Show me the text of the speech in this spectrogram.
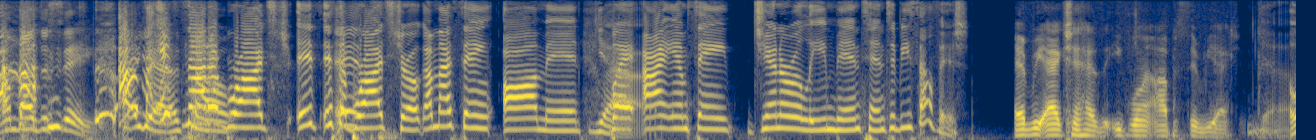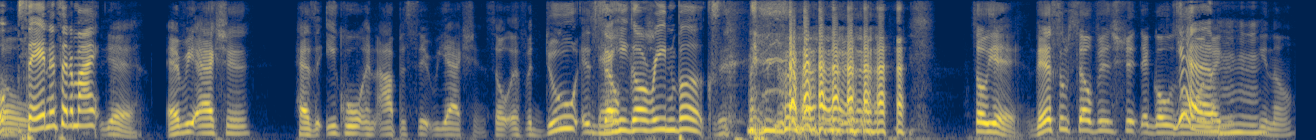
I'm about to say. I'm- yeah, it's not a broad. Str- it's it's a broad stroke. I'm not saying all men, Yeah. but I am saying generally men tend to be selfish. Every action has an equal and opposite reaction. yeah. Oh, say it into the mic. Yeah. Every action has an equal and opposite reaction. So if a dude is There selfish, he go reading books. so yeah, there's some selfish shit that goes Yeah. on, like you know,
